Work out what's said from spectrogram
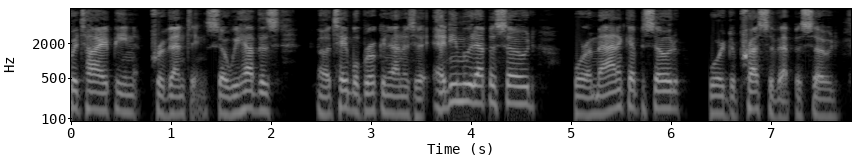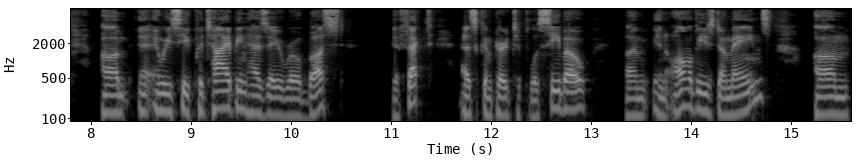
quetiapine preventing? So we have this uh, table broken down into any mood episode or a manic episode or depressive episode. Um, and we see quetiapine has a robust effect as compared to placebo um, in all of these domains. Um,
